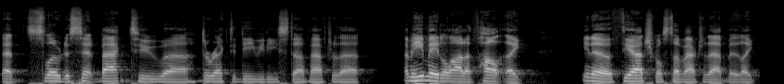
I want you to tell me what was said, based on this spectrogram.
that slow descent back to uh, direct to DVD stuff. After that, I mean, he made a lot of hol- like you know theatrical stuff after that, but like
